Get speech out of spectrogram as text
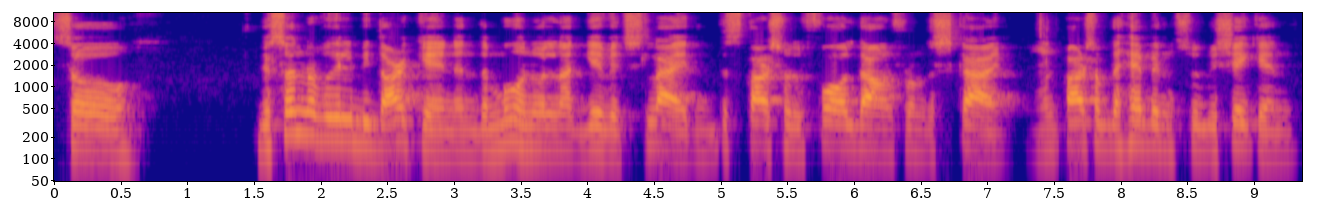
So, the sun will be darkened, and the moon will not give its light, and the stars will fall down from the sky, and parts of the heavens will be shaken,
